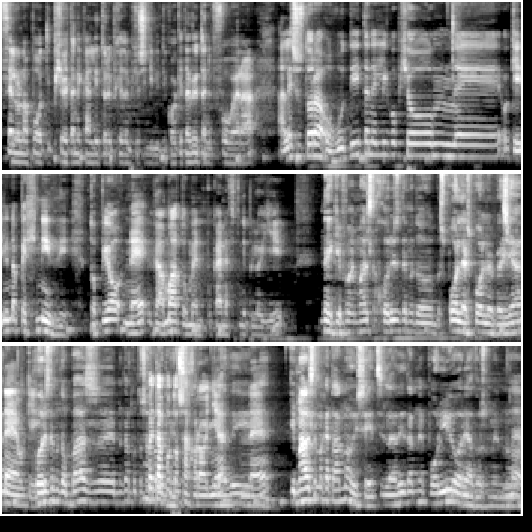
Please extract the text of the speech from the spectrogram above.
θέλω να πω ότι ποιο ήταν καλύτερο ή ποιο ήταν πιο συγκινητικό και τα δύο ήταν φοβερά, αλλά ίσως τώρα ο Woody ήταν λίγο πιο. μ, Ε, οκ, είναι ένα παιχνίδι. Το οποίο, ναι, γαμάτο μεν που κάνει αυτή την επιλογή. Ναι, και μάλιστα χωρίζεται με το. Spoiler, spoiler, παιδιά. Ναι, οκ. Χωρίζεται με τον Buzz ε, μετά από τόσα Μετά από χρόνια. τόσα χρόνια, Δηλαδή, ναι. Και μάλιστα με κατανόησε έτσι. Δηλαδή ήταν πολύ ωραία δοσμένο. Ναι.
